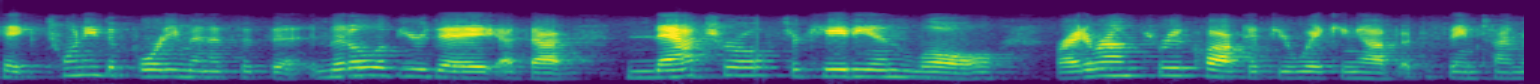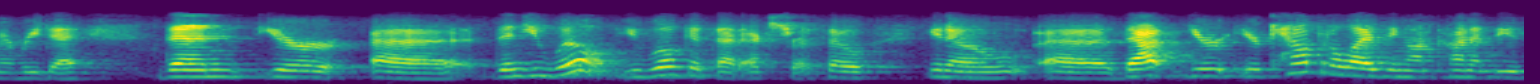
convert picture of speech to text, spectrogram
take 20 to 40 minutes at the middle of your day at that natural circadian lull, right around 3 o'clock if you're waking up at the same time every day, then you're uh, then you will you will get that extra. So you know uh, that you're you're capitalizing on kind of these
